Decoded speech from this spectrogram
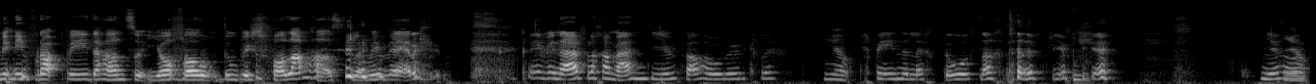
mit meinem Frappe in der Hand so, ja voll, du bist voll am Hasseln, wir merken Ich bin nervlich am Ende im Fall, wirklich. Ja. Ich bin innerlich tot nach diesen Prüfungen. ja. ja.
